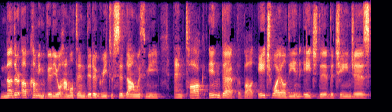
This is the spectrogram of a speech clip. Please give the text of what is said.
another upcoming video. Hamilton did agree to sit down with me and talk in depth about HYLD and HDIV, the changes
